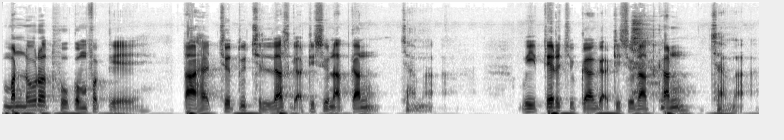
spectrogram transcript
Menurut hukum fikih, tahajud itu jelas gak disunatkan jamaah. Witir juga gak disunatkan jamaah.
